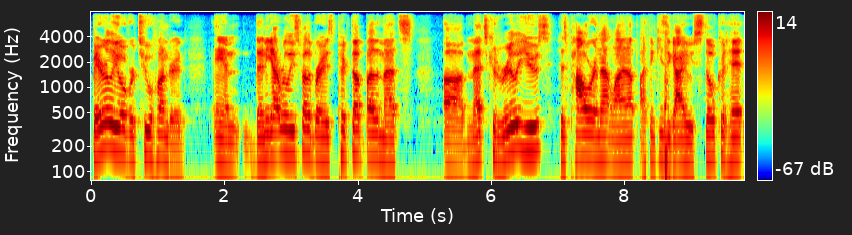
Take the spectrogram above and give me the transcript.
barely over 200, and then he got released by the Braves, picked up by the Mets. Uh, Mets could really use his power in that lineup. I think he's a guy who still could hit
